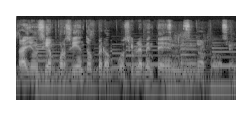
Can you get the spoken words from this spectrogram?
Trae un 100%, pero posiblemente en... Necesito aprobación.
